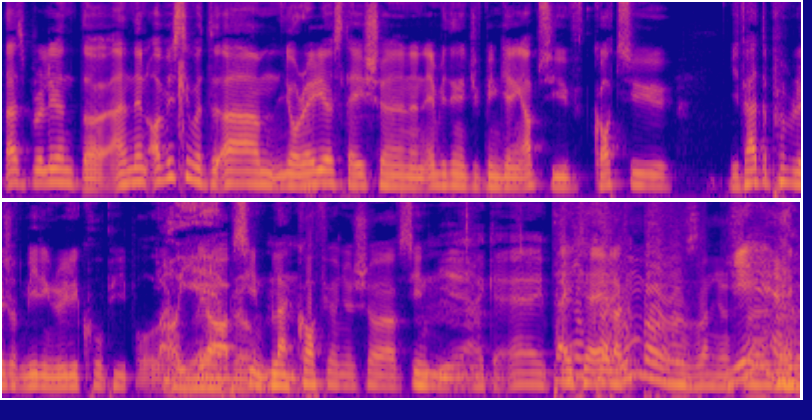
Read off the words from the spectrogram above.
That's brilliant, though. And then obviously with um, your radio station and everything that you've been getting up to, you've got to. You've had the privilege of meeting really cool people. Like, Oh, yeah, I've bro. seen Black Coffee on your show. I've seen. Yeah. AKA. Daniel AKA, like- was on your show. the Yeah.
